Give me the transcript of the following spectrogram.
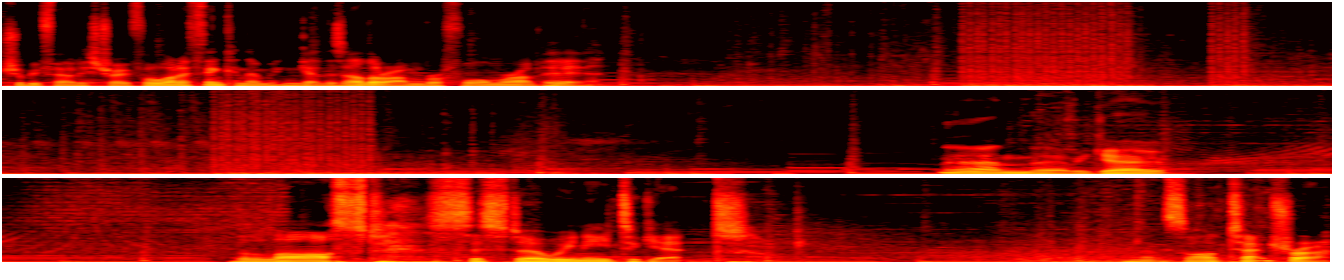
Should be fairly straightforward, I think, and then we can get this other Umbra Forma up here. And there we go. The last sister we need to get. And that's our Tetra.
